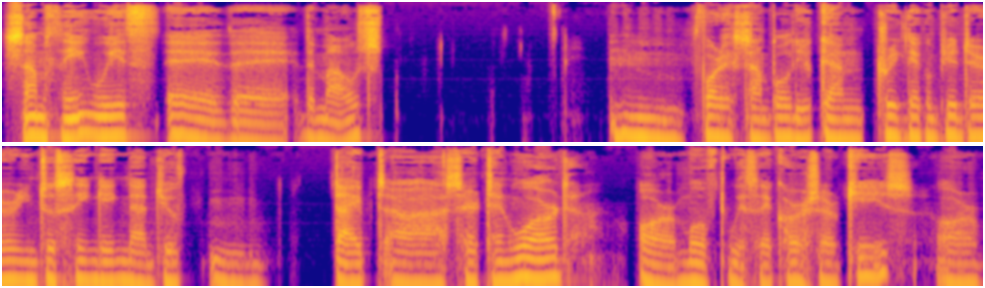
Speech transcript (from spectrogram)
something with uh, the the mouse for example, you can trick the computer into thinking that you've mm, typed a certain word or moved with the cursor keys or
